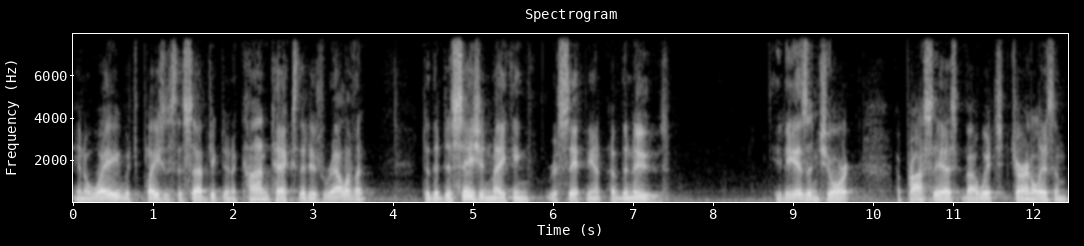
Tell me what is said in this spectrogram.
in a way which places the subject in a context that is relevant to the decision making recipient of the news. It is, in short, a process by which journalism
